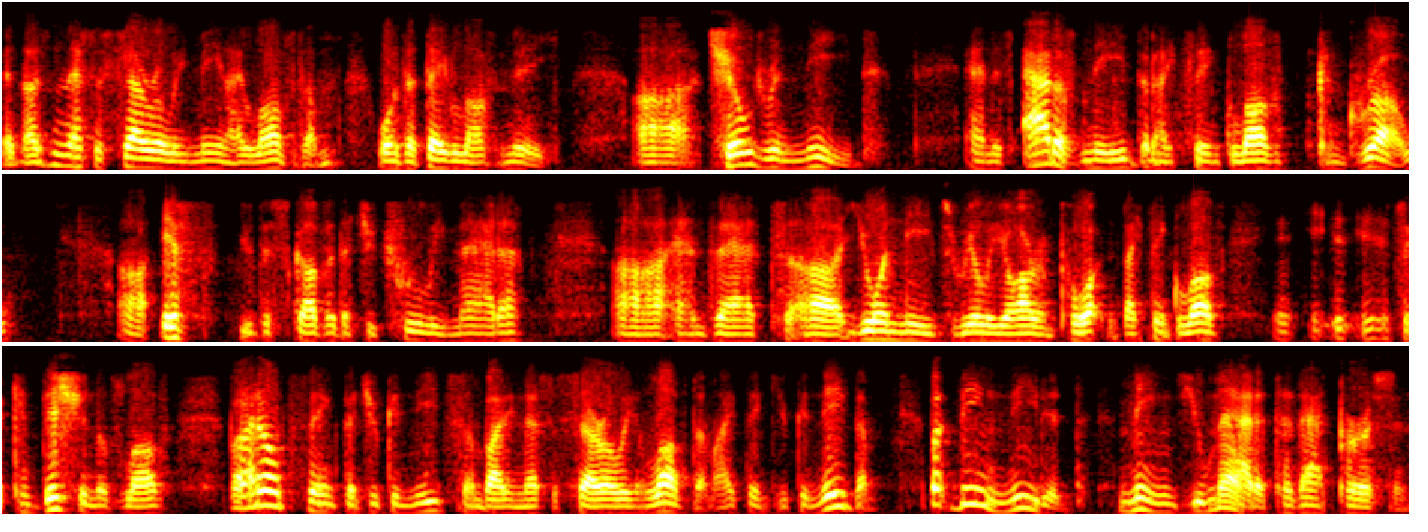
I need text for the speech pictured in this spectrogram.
it doesn't necessarily mean I love them or that they love me. Uh, children need, and it's out of need that I think love can grow uh, if you discover that you truly matter uh, and that uh, your needs really are important. I think love, it, it, it's a condition of love, but I don't think that you can need somebody necessarily and love them. I think you can need them. But being needed means you matter to that person.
